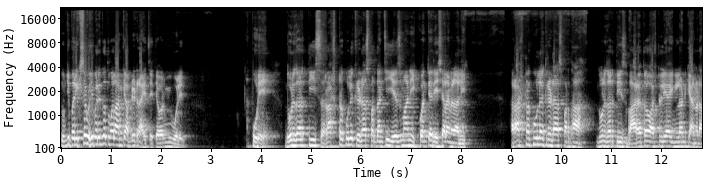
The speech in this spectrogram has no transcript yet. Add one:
तुमची परीक्षा होईपर्यंत तुम्हाला आणखी अपडेट राहायचंय त्यावर मी बोलेन. पुढे दोन हजार तीस राष्ट्रकुल क्रीडा स्पर्धांची यजमानी कोणत्या देशाला मिळाली? राष्ट्रकुल क्रीडा स्पर्धा दोन हजार तीस भारत ऑस्ट्रेलिया इंग्लंड कॅनडा.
